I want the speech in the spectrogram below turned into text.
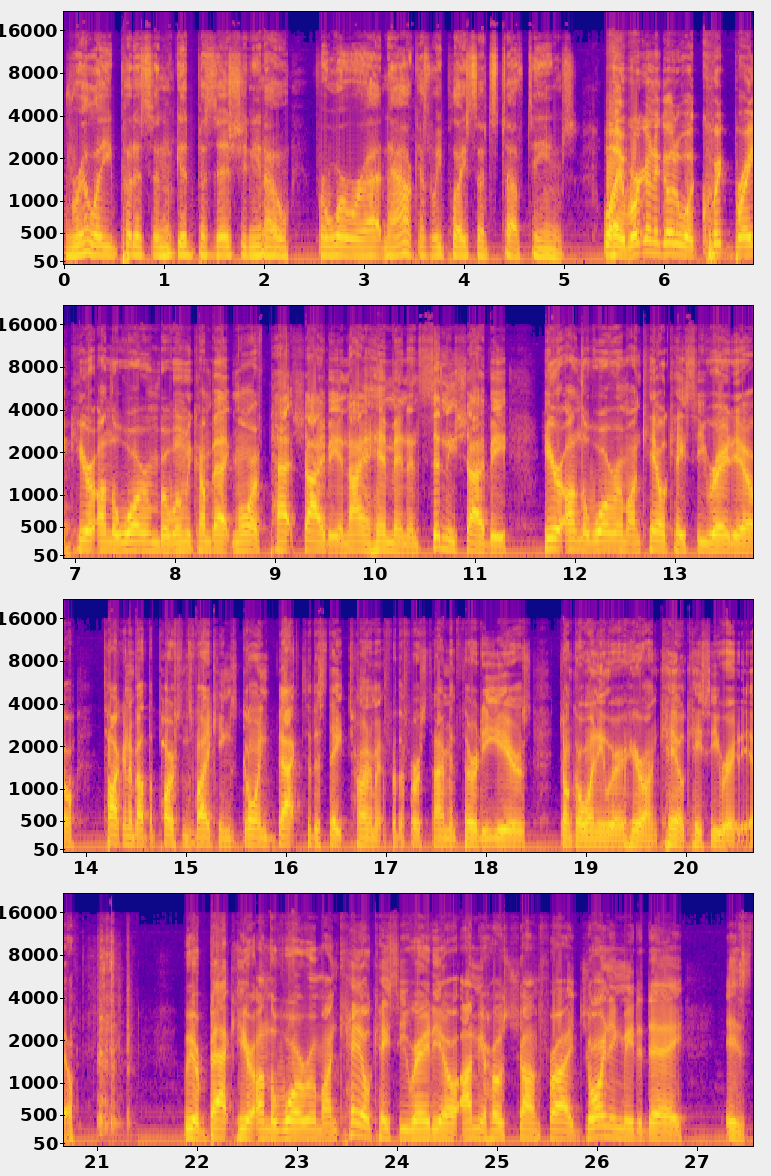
really put us in good position. You know, for where we're at now because we play such tough teams. Well, hey, we're going to go to a quick break here on the War Room, but when we come back, more of Pat Schibi and Nia Hinman and Sydney Schibi here on the War Room on KLKC Radio talking about the Parsons Vikings going back to the state tournament for the first time in 30 years. Don't go anywhere here on KLKC Radio. We are back here on the War Room on KLKC Radio. I'm your host, Sean Fry. Joining me today is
